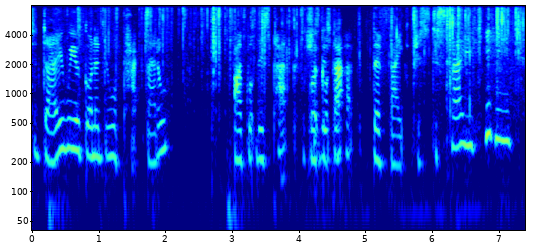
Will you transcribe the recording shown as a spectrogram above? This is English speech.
Today we are gonna do a pack battle. I've got this pack. I've she's got this that pack. They're fake, just to say.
